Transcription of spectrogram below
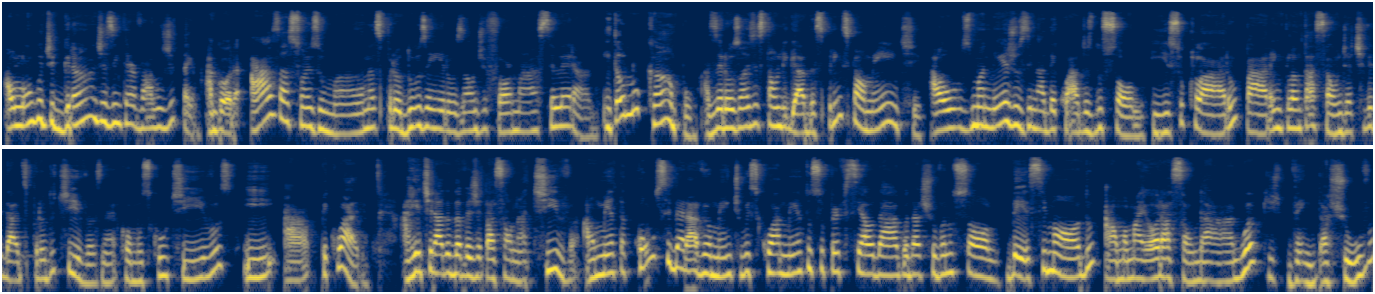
ao longo de grandes intervalos de tempo. Agora, as ações humanas produzem erosão de forma acelerada. Então, no campo, as erosões estão ligadas principalmente aos manejos inadequados do solo. E isso, claro, para a implantação de atividades produtivas, né, como os cultivos e a pecuária. A retirada da vegetação nativa aumenta consideravelmente o escoamento superficial da água da chuva no solo. Desse modo, há uma maior ação da água que vem da chuva,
